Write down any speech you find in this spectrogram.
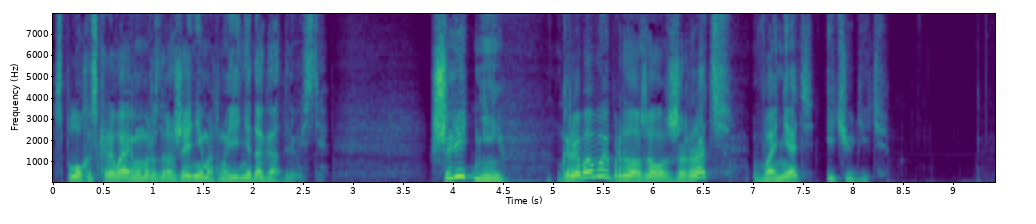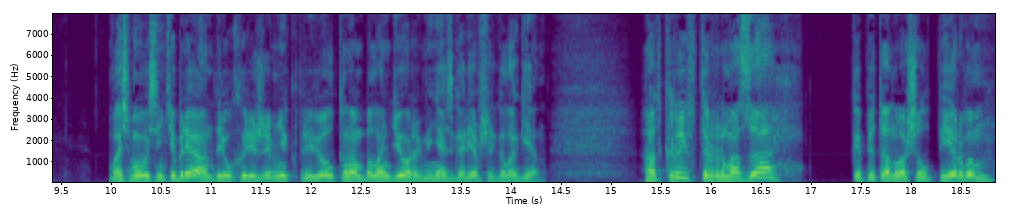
с плохо скрываемым раздражением от моей недогадливости. Шли дни. Гробовой продолжал жрать, вонять и чудить. 8 сентября Андрюха Режимник привел к нам баландера менять сгоревший галоген. Открыв тормоза, капитан вошел первым.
